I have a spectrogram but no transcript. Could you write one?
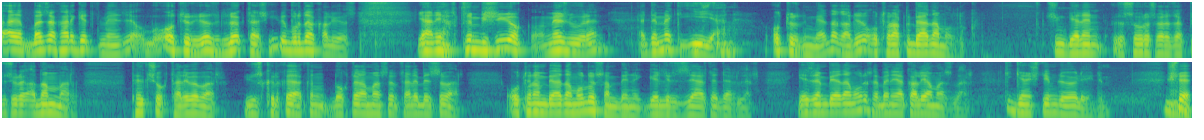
ba- Bacak hareket etmeyince oturuyoruz, löktaş gibi burada kalıyoruz. Yani yaptığım bir şey yok mecburen. E demek ki iyi yani. Oturduğum yerde kalıyoruz, oturaklı bir adam olduk. Şimdi gelen soru soracak bir sürü adam var. Pek çok talebe var. 140'a yakın doktora master talebesi var. Oturan bir adam olursam beni gelir ziyaret ederler. Gezen bir adam olursa beni yakalayamazlar. Ki gençliğimde öyleydim. İşte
